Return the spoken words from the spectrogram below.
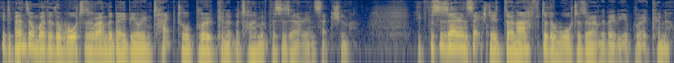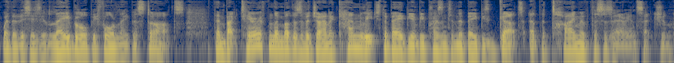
It depends on whether the waters around the baby are intact or broken at the time of the caesarean section. If the caesarean section is done after the waters around the baby are broken, whether this is in labour or before labour starts, then bacteria from the mother's vagina can reach the baby and be present in the baby's gut at the time of the caesarean section.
